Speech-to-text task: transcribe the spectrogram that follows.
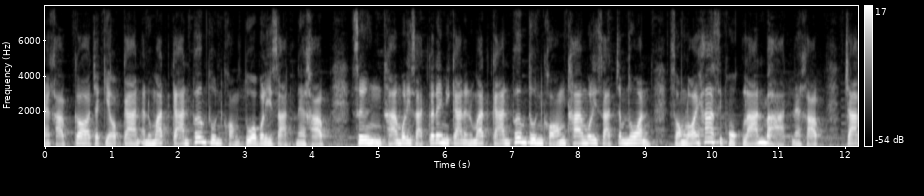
นะครับ ก็จะเกี่ยวกับการอนุมัติการเพิ่มทุนของตัวบริษัทนะครับ ซึ่งทางบริษัทก็ได้มีการอนุมัติการเพิ่มทุนของทางบริษัทจำนวน 256 ล้านบาทนะครับ จาก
